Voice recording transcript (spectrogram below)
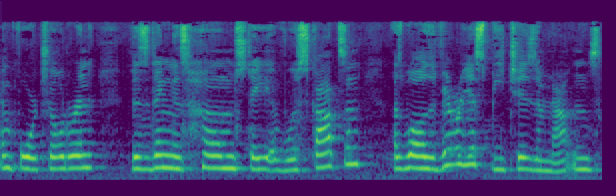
and four children, visiting his home state of Wisconsin, as well as various beaches and mountains,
